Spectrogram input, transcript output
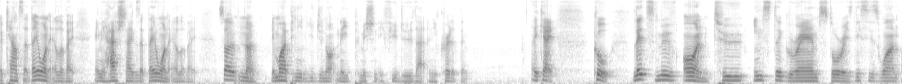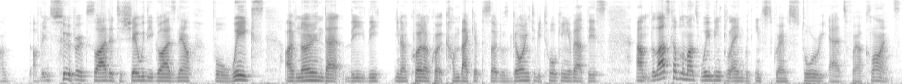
accounts that they want to elevate, any hashtags that they want to elevate. So no, in my opinion, you do not need permission if you do that and you credit them. Okay, cool. Let's move on to Instagram stories. This is one i I've been super excited to share with you guys now for weeks. I've known that the the you know quote unquote comeback episode was going to be talking about this. Um, the last couple of months we've been playing with Instagram story ads for our clients,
